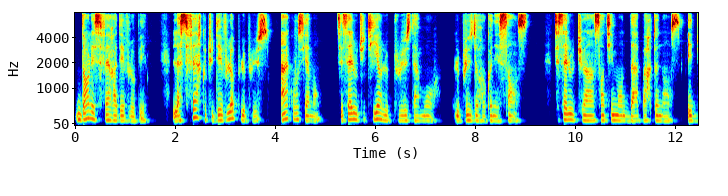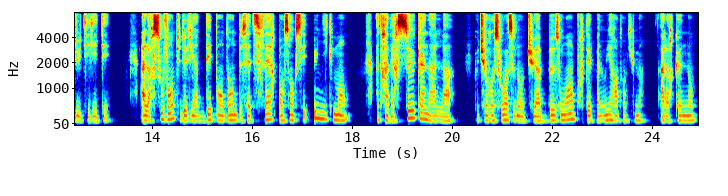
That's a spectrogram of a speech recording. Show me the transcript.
dans les sphères à développer la sphère que tu développes le plus, inconsciemment, c'est celle où tu tires le plus d'amour, le plus de reconnaissance. C'est celle où tu as un sentiment d'appartenance et d'utilité. Alors souvent, tu deviens dépendante de cette sphère pensant que c'est uniquement à travers ce canal-là que tu reçois ce dont tu as besoin pour t'épanouir en tant qu'humain. Alors que non.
